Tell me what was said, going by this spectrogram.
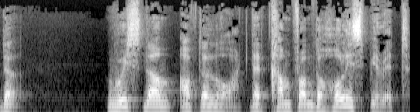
the wisdom of the Lord that come from the Holy Spirit.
